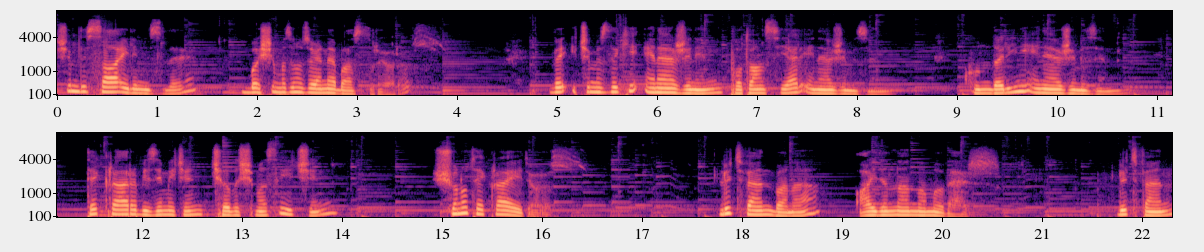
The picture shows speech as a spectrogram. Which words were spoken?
Şimdi sağ elimizle başımızın üzerine bastırıyoruz. Ve içimizdeki enerjinin, potansiyel enerjimizin, kundalini enerjimizin tekrar bizim için çalışması için şunu tekrar ediyoruz. Lütfen bana aydınlanmamı ver. Lütfen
